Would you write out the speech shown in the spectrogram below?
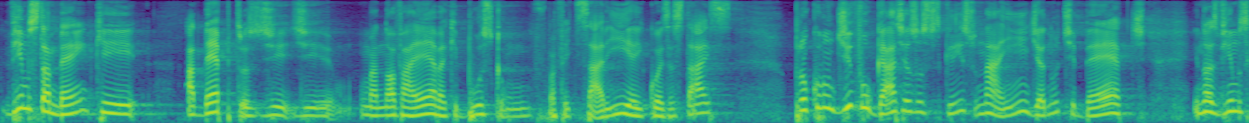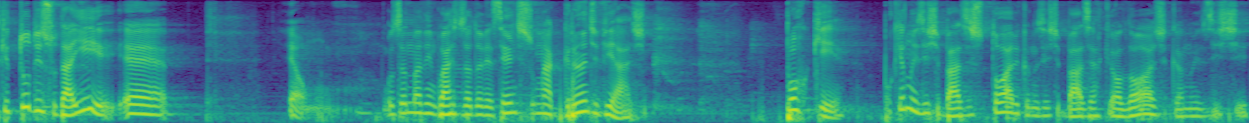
Vimos também que adeptos de, de uma nova era que buscam a feitiçaria e coisas tais, procuram divulgar Jesus Cristo na Índia, no Tibete, e nós vimos que tudo isso daí é, é um, usando uma linguagem dos adolescentes, uma grande viagem. Por quê? Porque não existe base histórica, não existe base arqueológica, não existe,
